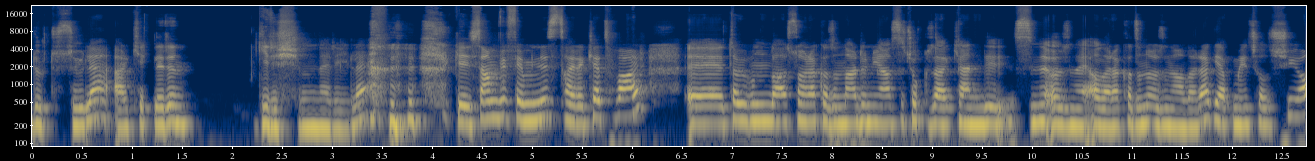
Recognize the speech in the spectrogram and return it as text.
dürtüsüyle erkeklerin girişimleriyle gelişen bir feminist hareket var. E, tabii bunun daha sonra kadınlar dünyası çok güzel kendisini özne alarak, kadını özne alarak yapmaya çalışıyor.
